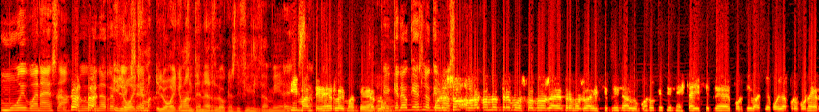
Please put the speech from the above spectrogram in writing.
Muy buena esa, muy buena y, luego hay que, reflexión. y luego hay que mantenerlo, que es difícil también. Y Exacto. mantenerlo, y mantenerlo. Que creo que es lo que Por más... eso, ahora cuando entremos, cuando nos adentremos en la disciplina, lo bueno que tiene esta disciplina deportiva que voy a proponer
